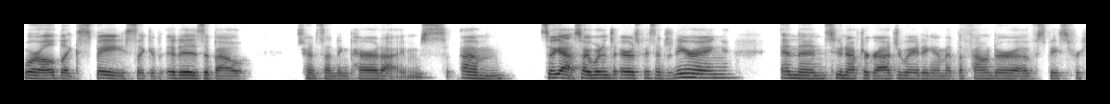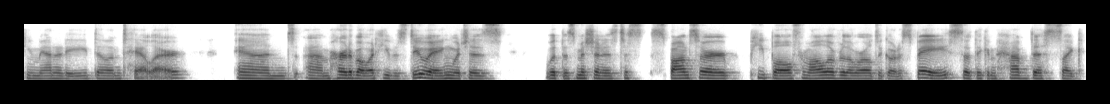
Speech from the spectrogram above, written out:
world like space like it, it is about transcending paradigms. Um so yeah so i went into aerospace engineering and then soon after graduating i met the founder of space for humanity dylan taylor and um, heard about what he was doing which is what this mission is to sponsor people from all over the world to go to space so that they can have this like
